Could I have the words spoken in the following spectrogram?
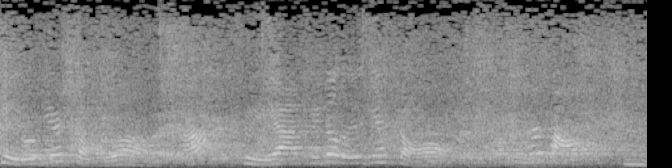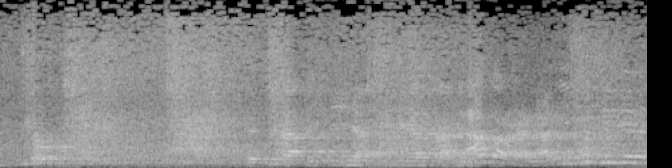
水有点少了。啊？水呀，水倒的有点少。有点少。嗯。这鸡蛋得新鲜，新鲜蛋。那当然了，你不新鲜的。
